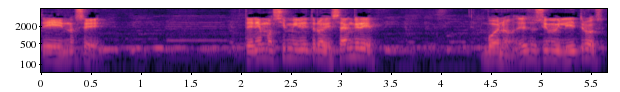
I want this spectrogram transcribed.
de no sé, tenemos 100 mililitros de sangre. Bueno, de esos 100 mililitros,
